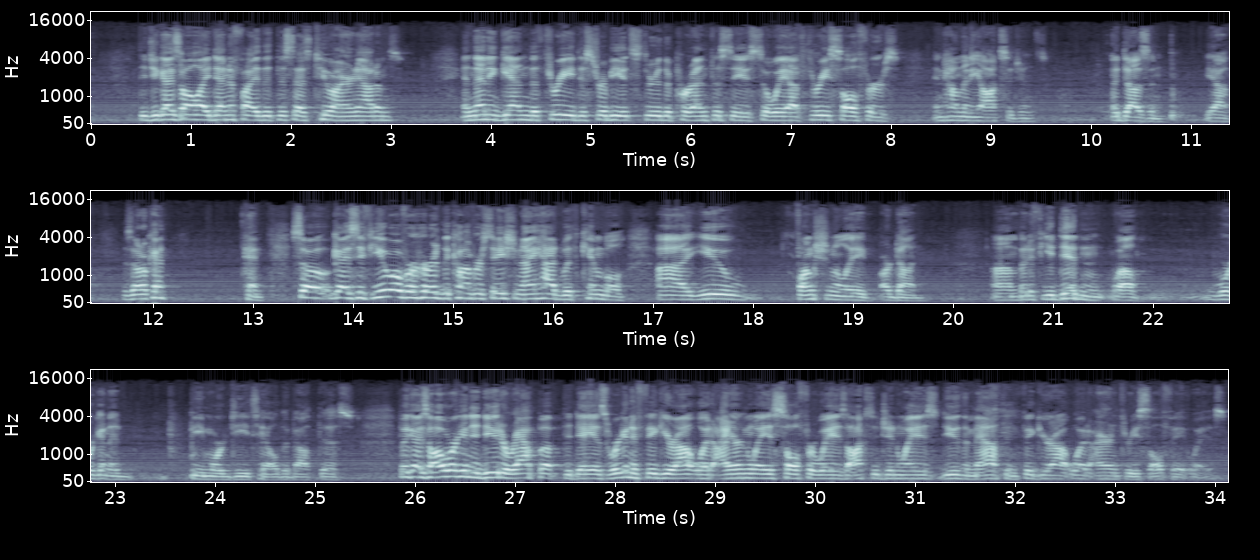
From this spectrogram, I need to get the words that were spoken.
Did you guys all identify that this has two iron atoms? And then again, the three distributes through the parentheses, so we have three sulfurs and how many oxygens? A dozen. Yeah. Is that okay? Okay, so guys, if you overheard the conversation I had with Kimball, uh, you functionally are done. Um, but if you didn't, well, we're going to be more detailed about this. But guys, all we're going to do to wrap up the day is we're going to figure out what iron weighs, sulfur weighs, oxygen weighs, do the math, and figure out what iron 3 sulfate weighs.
